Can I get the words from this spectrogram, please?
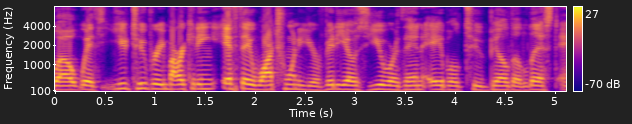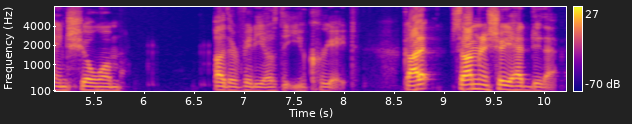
Well, with YouTube remarketing, if they watch one of your videos, you are then able to build a list and show them other videos that you create. Got it? So I'm going to show you how to do that.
